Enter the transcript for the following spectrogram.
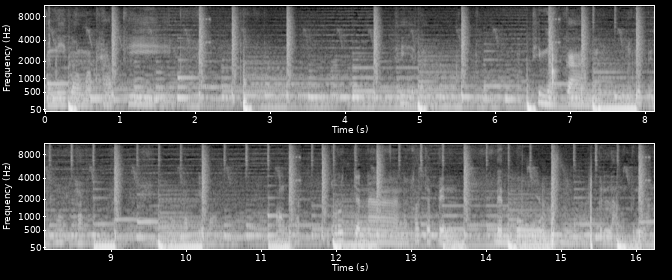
วันนี้เรามาพักที่ที่อะไรนะที่เมืองการเนาะ นานะเขาจะเป็นแบมบูนะมีไม้เป็นหลังเป็นหลัง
